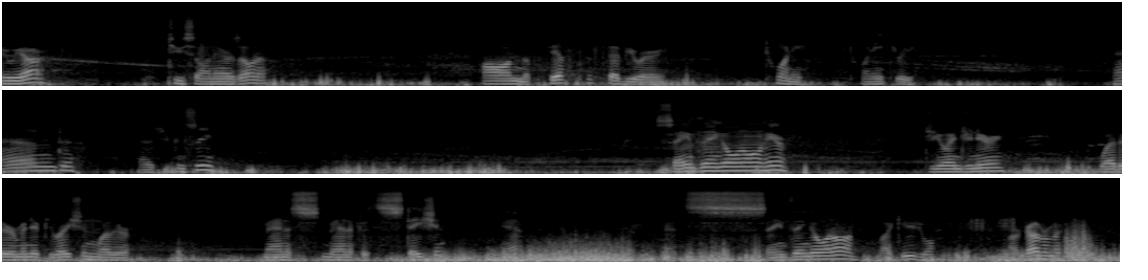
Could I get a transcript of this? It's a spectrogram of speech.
Here we are, Tucson, Arizona, on the 5th of February, 2023. And as you can see, same thing going on here. Geoengineering, weather manipulation, weather manifestation, same thing going on, like usual. Our government putting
